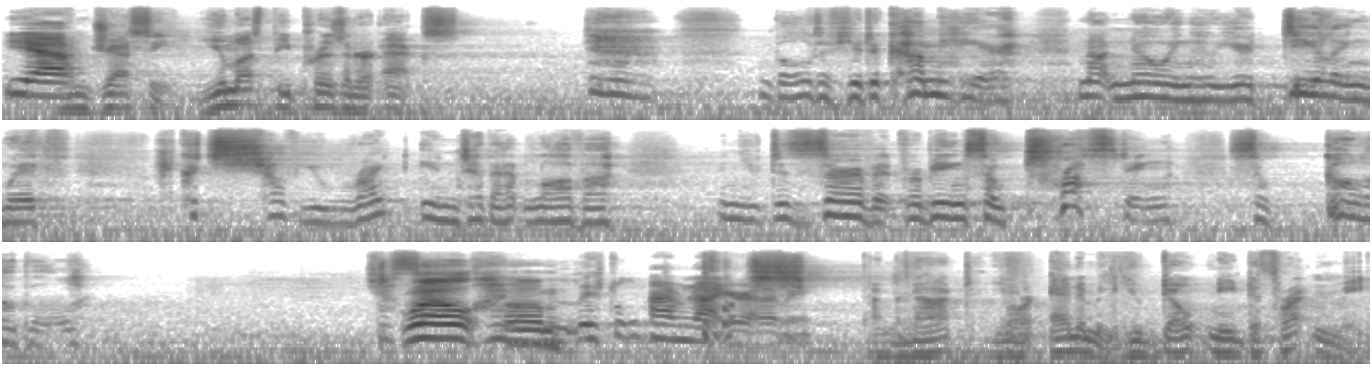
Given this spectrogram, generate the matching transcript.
Yeah. I'm Jesse. You must be prisoner X. Bold of you to come here, not knowing who you're dealing with. I could shove you right into that lava, and you deserve it for being so trusting, so gullible. Just Well, one um, little I'm not your enemy. I'm not your enemy. You don't need to threaten me.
